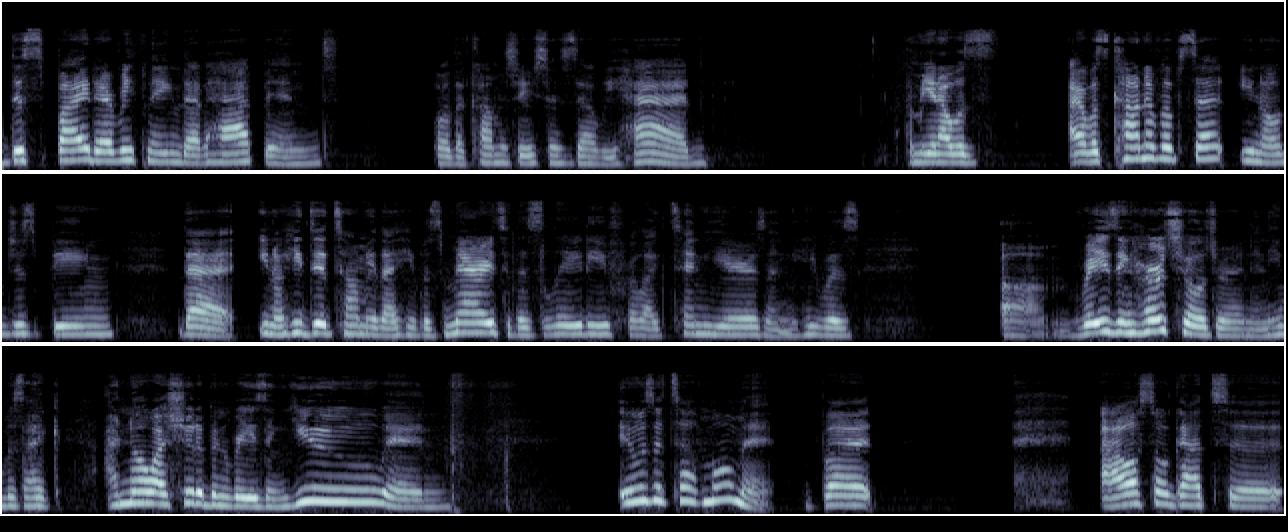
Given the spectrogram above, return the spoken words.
despite everything that happened or the conversations that we had, I mean, I was I was kind of upset, you know, just being that, you know, he did tell me that he was married to this lady for like 10 years and he was um, raising her children, and he was like, "I know I should have been raising you," and it was a tough moment. But I also got to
